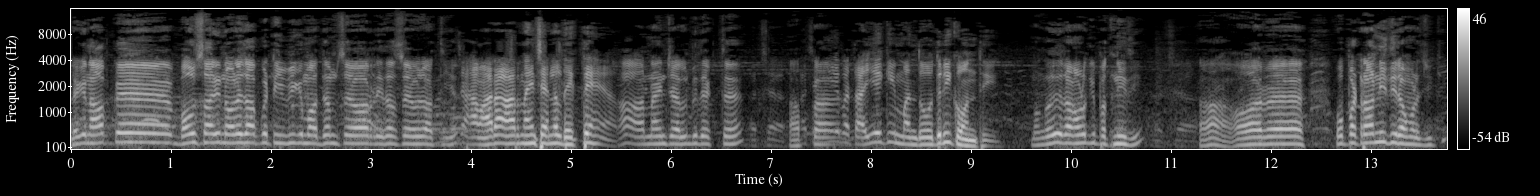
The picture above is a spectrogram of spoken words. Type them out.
लेकिन आपके बहुत सारी नॉलेज आपके टीवी के माध्यम से और इधर से हो जाती है। अच्छा हमारा आर नाइन चैनल देखते हैं हाँ आर नाइन चैनल भी देखते हैं। आपका अच्छा, ये बताइए कि मंदोदरी कौन थी? मंगोली रावण की पत्नी थी। हाँ और वो पटरानी थी रावण जी की।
